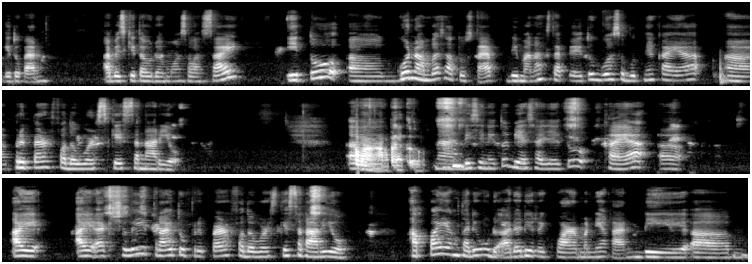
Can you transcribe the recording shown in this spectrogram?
gitu kan abis kita udah mau selesai itu uh, gue nambah satu step di mana stepnya itu gue sebutnya kayak uh, prepare for the worst case scenario Uh, Wah, apa tuh? Nah, di sini tuh biasanya itu kayak uh, I I actually try to prepare for the worst case scenario. Apa yang tadi udah ada di requirement-nya kan di um,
